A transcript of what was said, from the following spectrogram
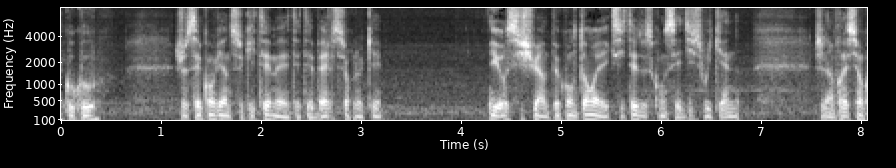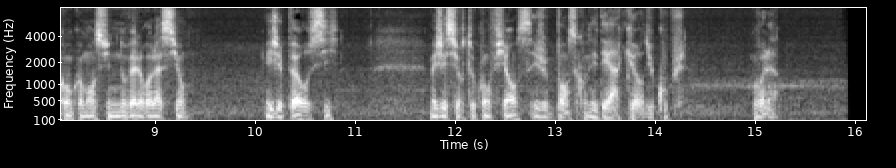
Coucou, je sais qu'on vient de se quitter mais t'étais belle sur le quai. Et aussi je suis un peu content et excité de ce qu'on s'est dit ce week-end. J'ai l'impression qu'on commence une nouvelle relation. Et j'ai peur aussi. Mais j'ai surtout confiance et je pense qu'on est des hackers du couple. Voilà.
